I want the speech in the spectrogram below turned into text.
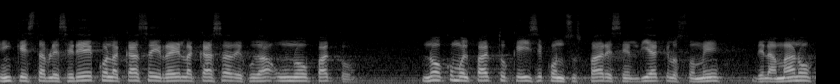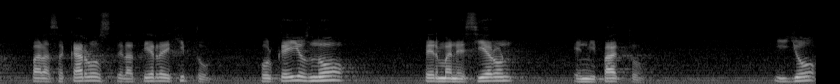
en que estableceré con la casa de Israel, la casa de Judá, un nuevo pacto, no como el pacto que hice con sus padres el día que los tomé de la mano para sacarlos de la tierra de Egipto, porque ellos no permanecieron en mi pacto, y yo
